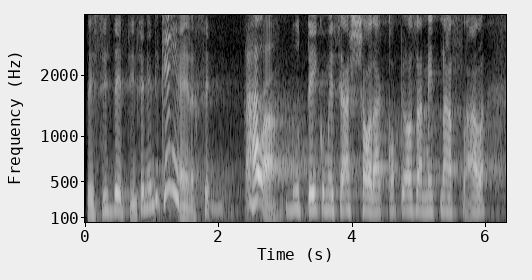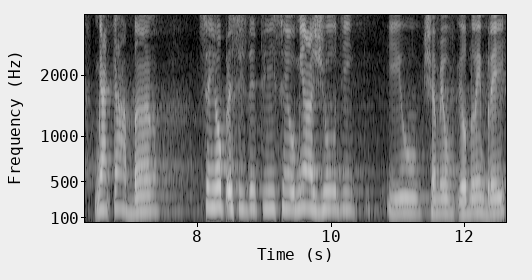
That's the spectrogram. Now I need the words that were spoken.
Preciso de ti. Não sei nem de quem era. Estava lá. Botei, comecei a chorar copiosamente na sala, me acabando. Senhor, preciso de ti, Senhor, me ajude. E eu chamei, eu me lembrei,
